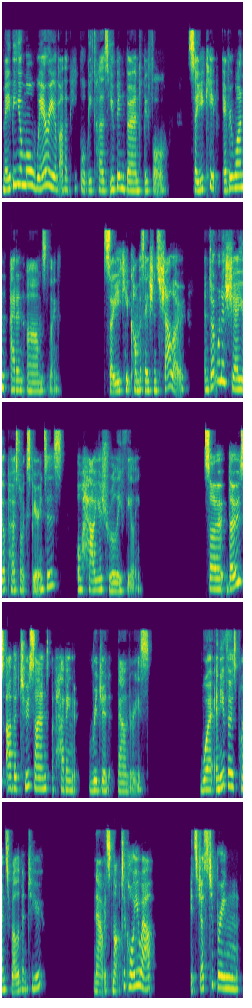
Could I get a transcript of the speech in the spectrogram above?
Maybe you're more wary of other people because you've been burned before. So you keep everyone at an arm's length. So you keep conversations shallow and don't want to share your personal experiences or how you're truly feeling. So those are the two signs of having rigid boundaries. Were any of those points relevant to you? Now, it's not to call you out. It's just to bring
